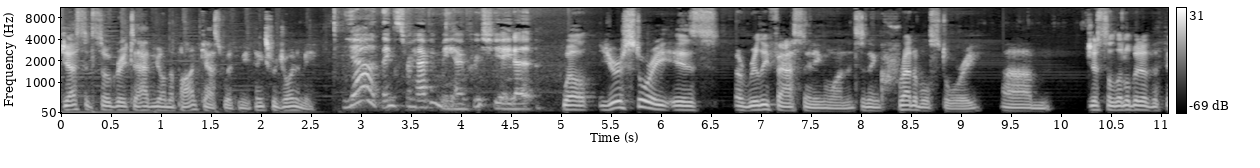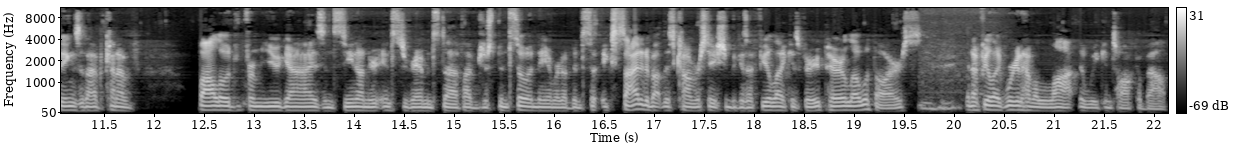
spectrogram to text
Jess, it's so great to have you on the podcast with me. Thanks for joining me. Yeah, thanks for having me. I appreciate it. Well, your story is a really fascinating one. It's an incredible story. Um, just a little bit of the things that I've kind of followed from you guys and seen on your Instagram and stuff. I've just been so enamored. I've been so excited about this conversation because I feel like it's very parallel with ours. Mm-hmm. And I feel like we're going to have a lot that we can talk about.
